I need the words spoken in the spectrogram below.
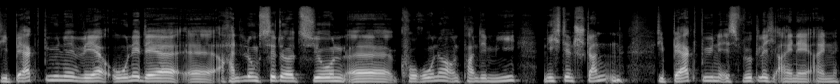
Die Bergbühne wäre ohne der äh, Handlungssituation äh, Corona und Pandemie nicht entstanden. Die Bergbühne ist wirklich eine, ein,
